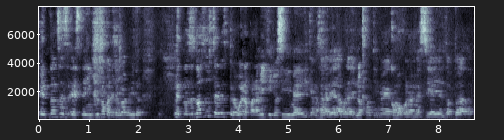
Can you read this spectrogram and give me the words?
Entonces, este, incluso Marisol lo ha vivido. Entonces, no sé ustedes, pero bueno, para mí que yo sí me dediqué más a la vida laboral y no continué como con la maestría y el doctorado.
